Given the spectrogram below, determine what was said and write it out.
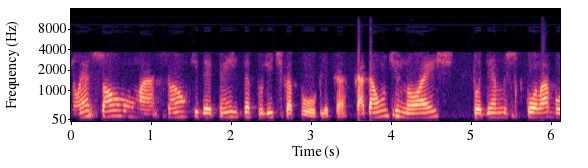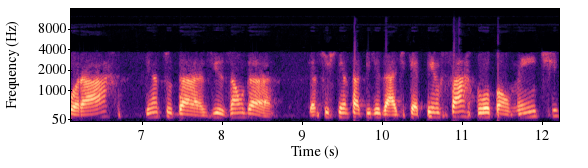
Não é só uma ação que depende da política pública. Cada um de nós podemos colaborar dentro da visão da da sustentabilidade, que é pensar globalmente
